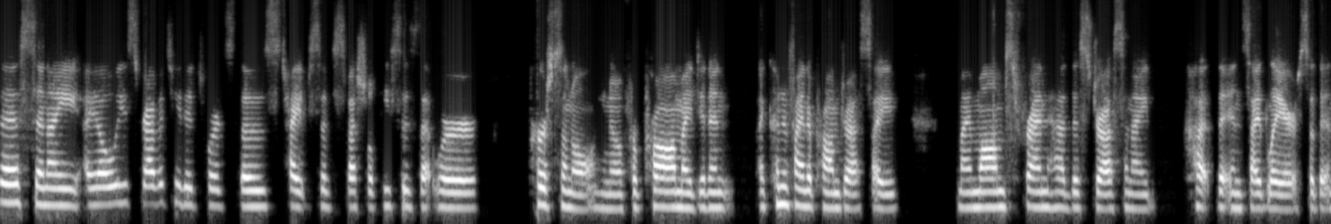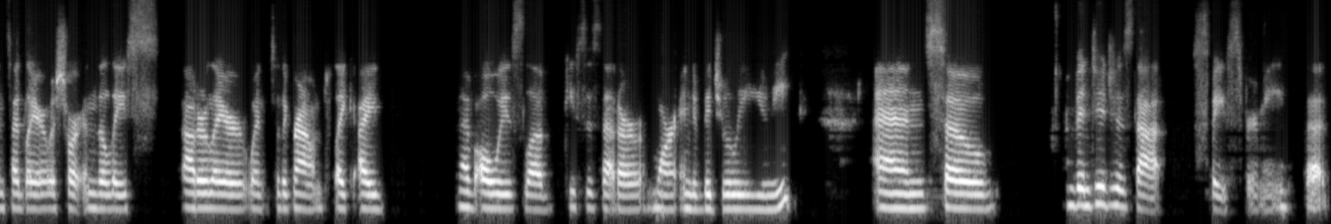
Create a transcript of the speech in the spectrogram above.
this. And I I always gravitated towards those types of special pieces that were personal you know for prom i didn't i couldn't find a prom dress. I my mom's friend had this dress and i cut the inside layer so the inside layer was short and the lace outer layer went to the ground. Like i have always loved pieces that are more individually unique. And so vintage is that space for me that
